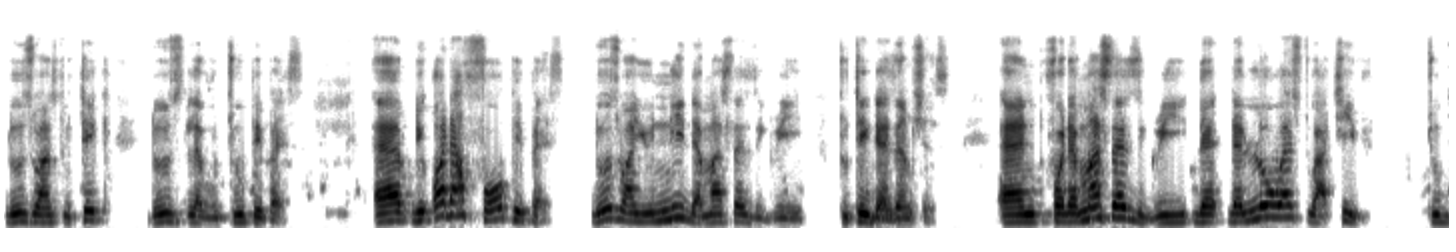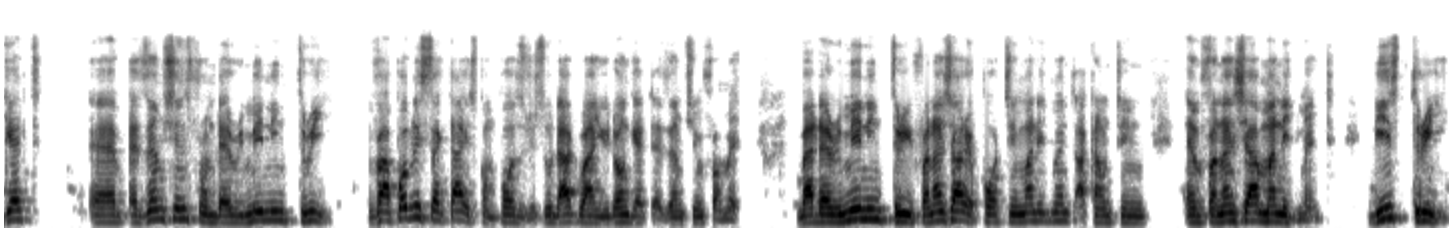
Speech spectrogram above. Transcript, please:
those ones to take those level two papers. Uh, the other four papers, those one you need the master's degree to take the exemptions. And for the master's degree, the, the lowest to achieve to get um, exemptions from the remaining three. If our public sector is compulsory, so that one you don't get exemption from it. But the remaining three, financial reporting, management accounting, and financial management, these three,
